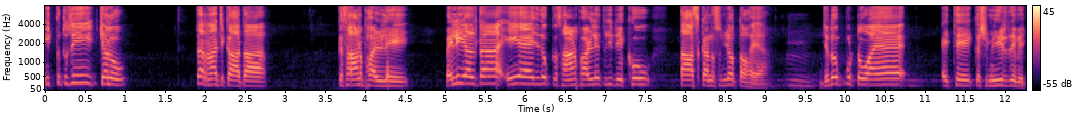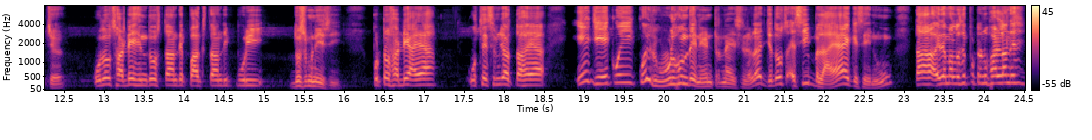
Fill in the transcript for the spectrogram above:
ਇੱਕ ਤੁਸੀਂ ਚਲੋ ਧਰਨਾ ਚੁਕਾਤਾ ਕਿਸਾਨ ਫੜ ਲਏ। ਪਹਿਲੀ ਗੱਲ ਤਾਂ ਇਹ ਹੈ ਜਦੋਂ ਕਿਸਾਨ ਫੜ ਲਏ ਤੁਸੀਂ ਦੇਖੋ ਤਾਸਕੰਦ ਸਮਝੌਤਾ ਹੋਇਆ। ਜਦੋਂ ਭੁੱਟੋ ਆਇਆ ਇੱਥੇ ਕਸ਼ਮੀਰ ਦੇ ਵਿੱਚ ਉਦੋਂ ਸਾਡੇ ਹਿੰਦੁਸਤਾਨ ਤੇ ਪਾਕਿਸਤਾਨ ਦੀ ਪੂਰੀ ਦੁਸ਼ਮਣੀ ਸੀ। ਭੁੱਟੋ ਸਾਡੇ ਆਇਆ ਉੱਥੇ ਸਮਝੌਤਾ ਹੋਇਆ। ਇਹ ਜੇ ਕੋਈ ਕੋਈ ਰੂਲ ਹੁੰਦੇ ਨੇ ਇੰਟਰਨੈਸ਼ਨਲ ਜਦੋਂ ਅਸੀਂ ਬੁਲਾਇਆ ਹੈ ਕਿਸੇ ਨੂੰ ਤਾਂ ਇਹਦਾ ਮਤਲਬ ਅਸੀਂ ਭੁੱਟੋ ਨੂੰ ਫੜ ਲੈਂਦੇ ਸੀ।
